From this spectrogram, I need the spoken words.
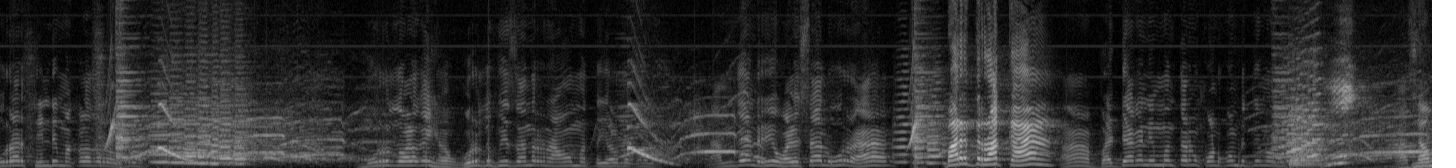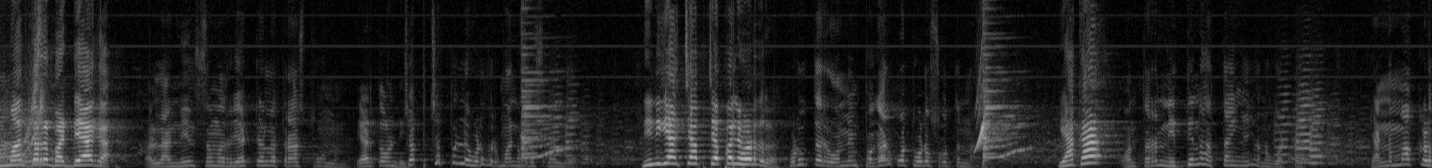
ಊರಾರ ತಿಂಡಿ ಮಕ್ಕಳದಾರ ಮುರಿದೊಳಗೆ ಹುರಿದ ಬೀಜ ಅಂದ್ರೆ ನಾವು ಮತ್ತೆ ಹೇಳ್ಬೇಕು ನಮ್ದೇನ್ರಿ ಹೊಳಸಾಲ್ ಊರ? ಬರತ್ ರೊಕ್ಕ? ಹಾ ಬಡ್ಡ್ಯಾಗ ನಿಮ್ಮಂತಾರ ಕೊಂಡ್ಕೊಂಡ್ಬಿಡ್ತೀವಿ ನೋಡಿ ನಮ್ಮಂತರ ಬಡ್ಡ್ಯಾಗ ಅಲ್ಲ ನಿನ್ ಸಮರ್ ಎಟ್ಟೆಲ್ಲ ತ್ರಾಸ್ ತಗೊಂಡ್ ಎಡ್ ತಗೊಂಡಿ? ಚಪ್ ಚಪ್ಪಲ್ಲೇ ಹೊಡೆದ್ರು ಮನೆ ಹೊಡಸ್ಕೊಂಡು. ನಿನಗೆ ಯಾಕೆ ಚಪ್ ಚಪ್ಪಲ್ಲಿ ಹೊಡೆದ್ರು? ಹೊಡುತ್ತಾರೆ ಒಮ್ಮೆ ಪಗಾರ ಕೊಟ್ಟು ಹೊಡಸ್ಕೊತಾನ ಯಾಕ? ಒಂಥರ ನಿದ್ದಿನ ಹತ್ತಂಗಿಲ್ಲ ನನಗೆ ಒಟ್ಟ. ಹೆಣ್ಣು ಮಕ್ಕಳು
